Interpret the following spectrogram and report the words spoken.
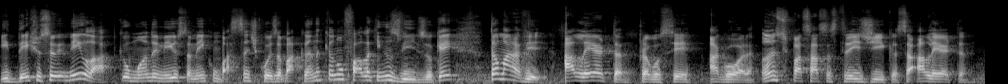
e deixe o seu e-mail lá, porque eu mando e-mails também com bastante coisa bacana que eu não falo aqui nos vídeos, ok? Então maravilha. Alerta para você agora, antes de passar essas três dicas, alerta Yeah.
